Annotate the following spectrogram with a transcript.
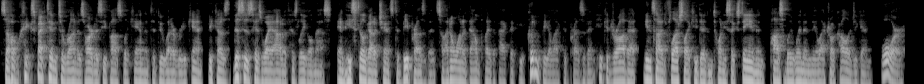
So expect him to run as hard as he possibly can and to do whatever he can because this is his way out of his legal mess. And he's still got a chance to be president. So I don't want to downplay the fact that he couldn't be elected president. He could draw that inside flush like he did in 2016 and possibly win in the electoral college again. Or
